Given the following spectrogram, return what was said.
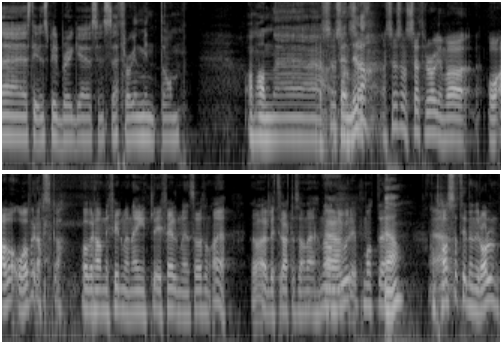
eh, Steven Spielberg, uh, syns Seth Rogan minte om Om han uh, Jeg Benny, da. Jeg syns Seth Rogen var Og jeg var overraska over han i filmen, egentlig. I filmen så var det sånn oh, ja, det var litt rart å si det. Men Ja. han gjorde på en måte Ja. Han passa til den rollen.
